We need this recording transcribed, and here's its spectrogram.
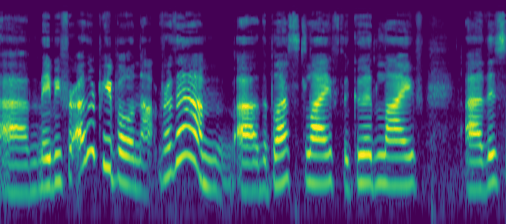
uh, maybe for other people, not for them. Uh, the blessed life, the good life. Uh, this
